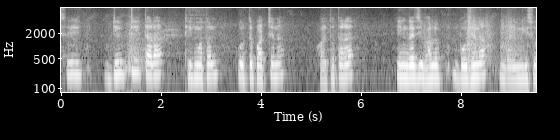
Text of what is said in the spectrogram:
সেই ডিউটি তারা ঠিক মতন করতে পারছে না। হয়তো তারা ইংরাজি ভালো বোঝে না বা ইংলিশও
